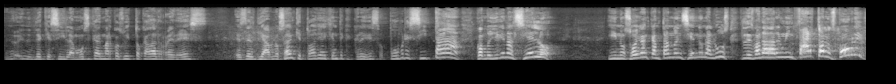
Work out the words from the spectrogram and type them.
De que si la música de Marcos Witt tocada al revés es del diablo. ¿Saben que todavía hay gente que cree eso? Pobrecita, cuando lleguen al cielo y nos oigan cantando Enciende una luz, les van a dar un infarto a los pobres.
